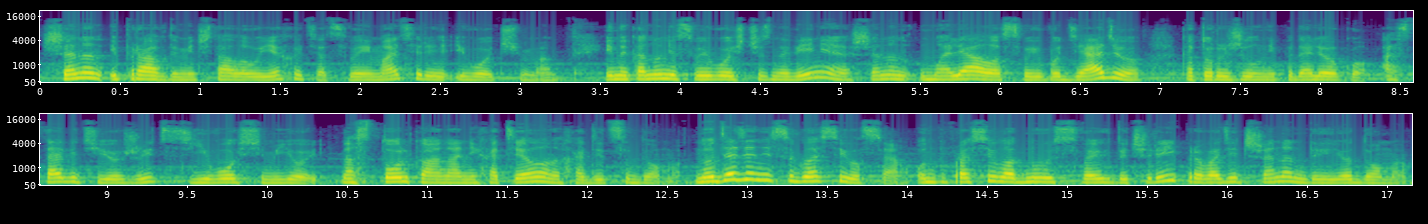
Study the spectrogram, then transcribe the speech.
Шеннон и правда мечтала уехать от своей матери и отчима. И накануне своего исчезновения Шеннон умоляла своего дядю, который жил неподалеку, оставить ее жить с его семьей. Настолько она не хотела находиться дома. Но дядя не согласился. Он попросил одну из своих дочерей проводить Шеннон до ее дома.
